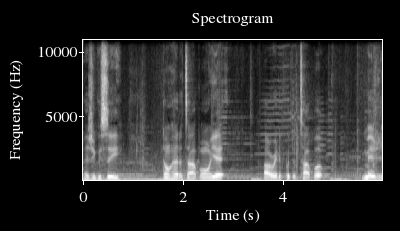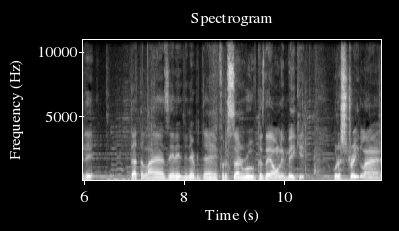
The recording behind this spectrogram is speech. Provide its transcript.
As you can see, don't have the top on yet. I already put the top up, measured it, got the lines in it and everything for the sunroof because they only make it with a straight line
